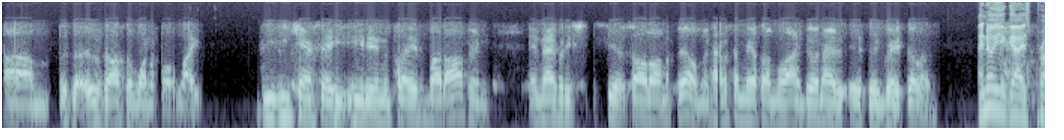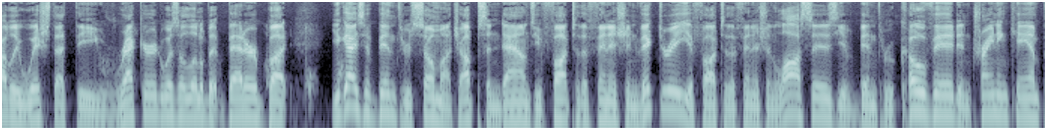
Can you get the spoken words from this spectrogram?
Um, it was, it was also wonderful. Like you, you can't say he, he didn't play his butt off, and and everybody saw it on the film, and having somebody else on the line doing that is a great feeling. I know you guys probably wish that the record was a little bit better, but you guys have been through so much ups and downs. You've fought to the finish in victory, you've fought to the finish in losses, you've been through COVID and training camp.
